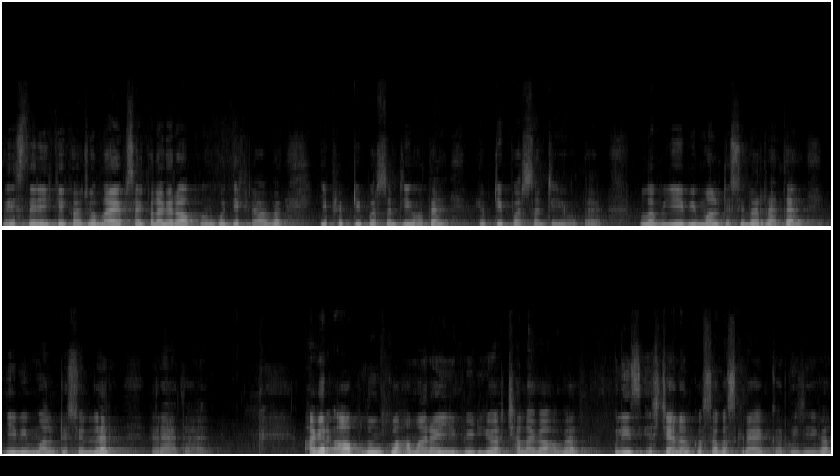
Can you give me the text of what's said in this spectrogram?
तो इस तरीके का जो लाइफ साइकिल अगर आप लोगों को दिख रहा होगा, ये 50 परसेंट ये होता है 50 परसेंट ये होता है। मतलब ये भी मल्टीसेलर रहता है, ये भी मल्टीसेलर रहता है। अगर आप लोगों को हमारा ये वीडियो अच्छा लगा होगा प्लीज़ इस चैनल को सब्सक्राइब कर दीजिएगा,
